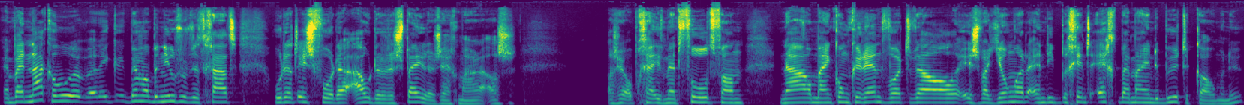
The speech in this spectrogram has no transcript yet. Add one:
En bij NAC, hoe, ik, ik ben wel benieuwd hoe dit gaat. Hoe dat is voor de oudere speler, zeg maar. Als, als je op een gegeven moment voelt van... Nou, mijn concurrent wordt wel is wat jonger... en die begint echt bij mij in de buurt te komen nu.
